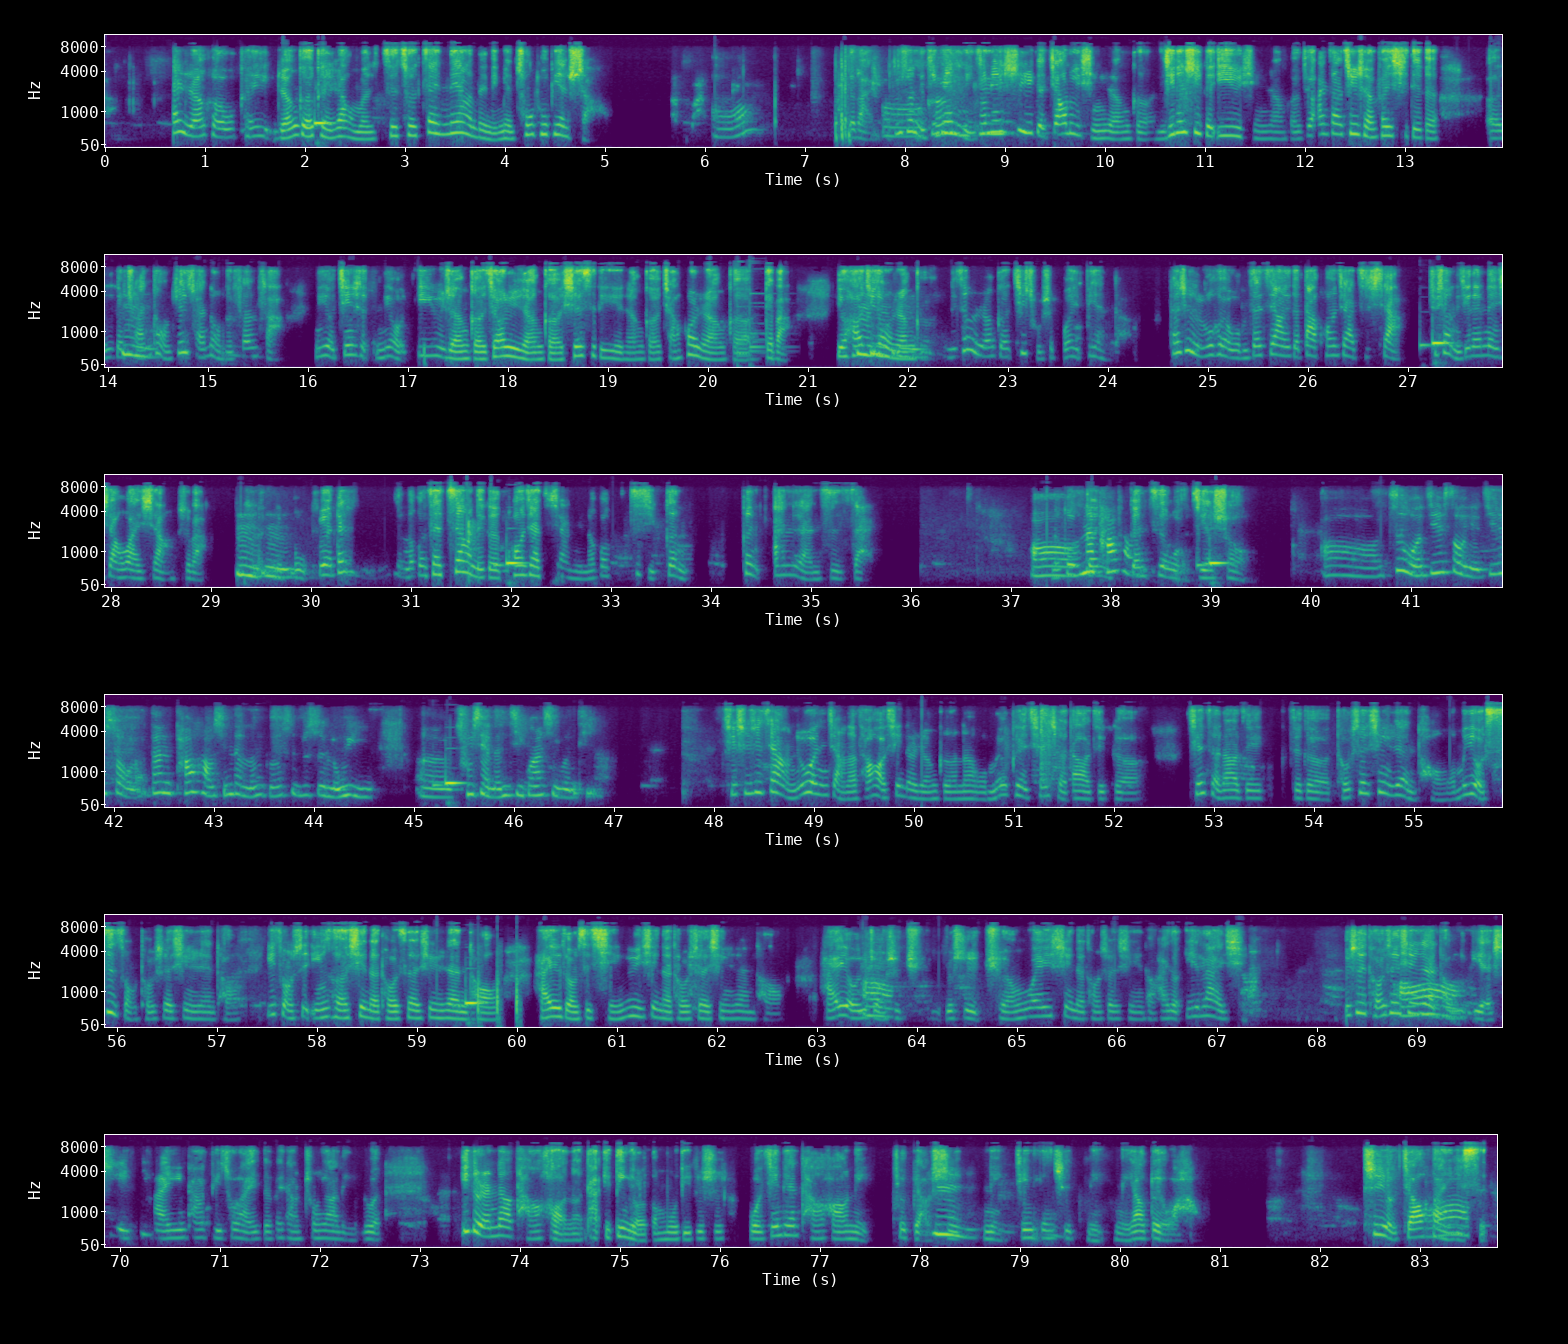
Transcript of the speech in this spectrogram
但人和我可以，人格可以让我们就说在那样的里面冲突变少。哦，对吧？就说你今天你今天是一个焦虑型人格，你今天是一个抑郁型人格，就按照精神分析的一个。呃一个传统最传统的分法，你有精神，你有抑郁人格、焦虑人格、歇斯底里人格、强迫人格，对吧？有好几种人格，你这个人格基础是不会变的。但是如何我们在这样一个大框架之下，就像你今天内向外向是吧？嗯嗯，不对，但是你能够在这样的一个框架之下，你能够自己更更安然自在，哦能够那讨好跟自我接受。哦，自我接受也接受了，但讨好型的人格是不是容易呃出现人际关系问题？其实是这样，如果你讲的讨好性的人格呢，我们又可以牵扯到这个，牵扯到这。这个投射性认同，我们有四种投射性认同，一种是迎合性的投射性认同，还有一种是情欲性的投射性认同，还有一种是权，就是权威性的投射性认同，还有依赖性。就是投射性认同也是白英他提出来一个非常重要理论。一个人要讨好呢，他一定有一个目的，就是我今天讨好你，就表示你今天是你，你要对我好。是有交换意思的。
